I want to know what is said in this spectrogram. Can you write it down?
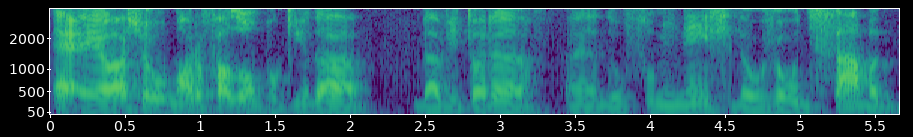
É, eu acho o Mauro falou um pouquinho da, da vitória é, do Fluminense no jogo de sábado,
